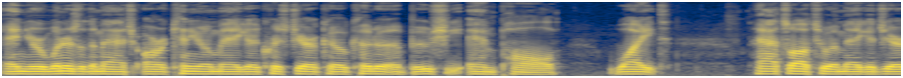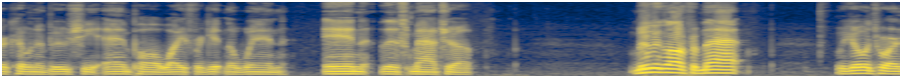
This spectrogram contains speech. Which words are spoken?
and your winners of the match are Kenny Omega, Chris Jericho, Kota Ibushi, and Paul White. Hats off to Omega, Jericho, and Ibushi, and Paul White for getting the win in this matchup. Moving on from that, we go into our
